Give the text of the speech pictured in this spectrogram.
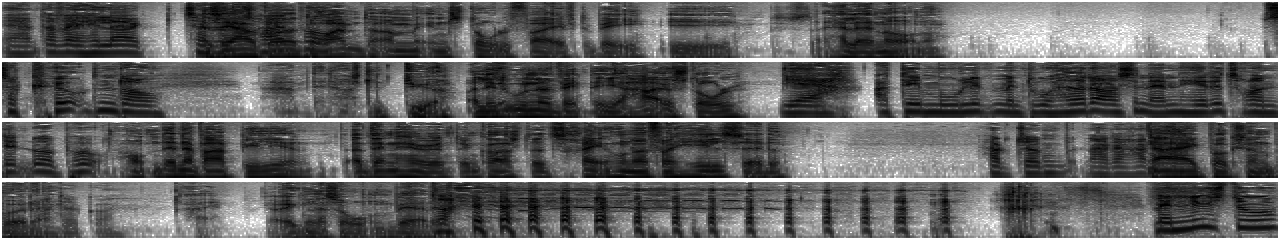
Ja, der vil jeg hellere tage Altså, jeg har jo tøj gået og på. drømt om en stol fra FDB i halvandet år nu. Så køb den dog. Jamen, den er også lidt dyr og lidt unødvendig. Jeg har jo stol. Ja, og det er muligt, men du havde da også en anden hættetrøje end den, du har på. Oh, den er bare billigere. Og den her, den kostede 300 for hele sættet. Har du joggen... Nej, der har du... Jeg har ikke bukserne på i dag. Nej, det er godt. Nej, jeg er jo ikke en laceron hver dag. Men ny stue?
